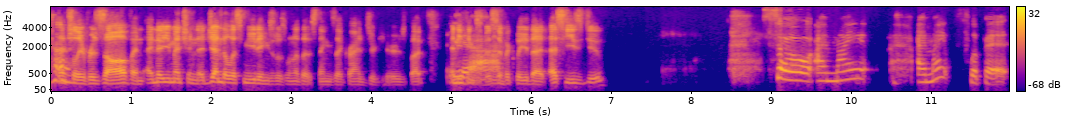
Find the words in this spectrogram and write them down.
potentially resolve? And I know you mentioned agendaless meetings was one of those things that grinds your gears, but anything yeah. specifically that SEs do? So I might I might flip it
